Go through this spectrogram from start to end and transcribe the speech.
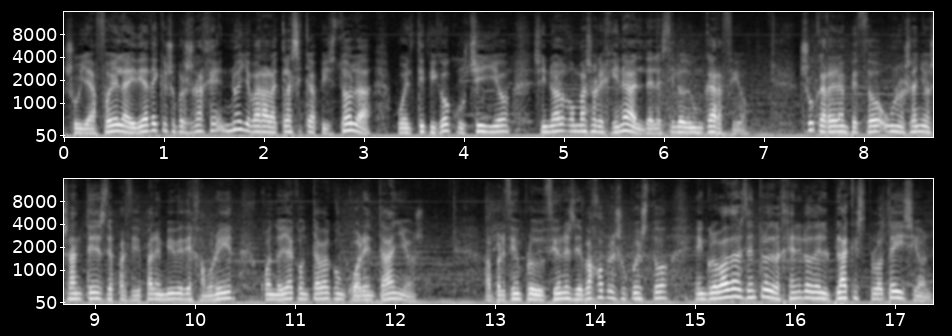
Suya fue la idea de que su personaje no llevara la clásica pistola o el típico cuchillo, sino algo más original, del estilo de un garfio. Su carrera empezó unos años antes de participar en Vive y Deja Morir, cuando ya contaba con 40 años. Apareció en producciones de bajo presupuesto englobadas dentro del género del Black Exploitation,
